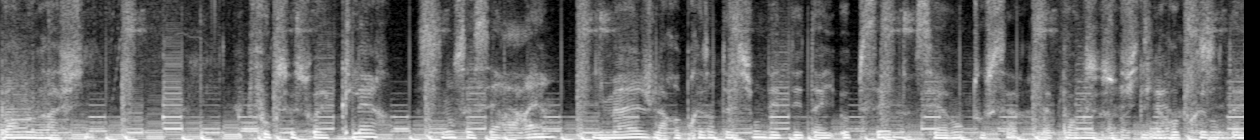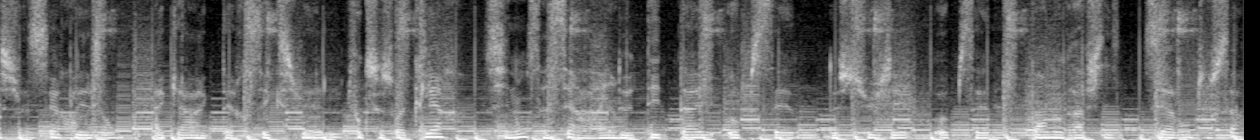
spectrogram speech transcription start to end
Pornographie. Faut que ce soit clair, sinon ça sert à rien. L'image, la représentation des détails obscènes, c'est avant tout ça. La pornographie, la représentation complaisante à caractère sexuel. Faut que ce soit clair, sinon ça sert à rien. De détails obscènes, de sujets obscènes. Pornographie, c'est avant tout ça.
